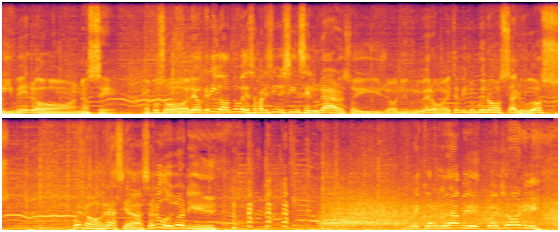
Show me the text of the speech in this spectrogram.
Rivero, no sé. Me puso, Leo querido, anduve desaparecido y sin celular. Soy Johnny Rivero, este es mi número, saludos. Bueno, gracias, saludos Johnny. Recordame cuál Johnny.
